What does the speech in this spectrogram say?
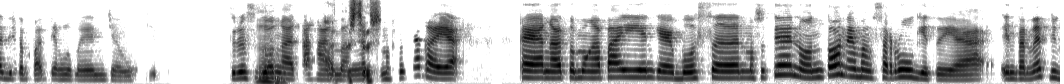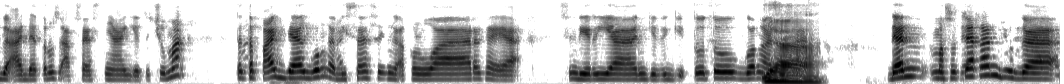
lah di tempat yang lumayan jauh gitu. Terus gua Hmm. nggak tahan Ah, terus, banget. terus? Maksudnya kayak kayak nggak tahu mau ngapain, kayak bosen. Maksudnya nonton emang seru gitu ya. Internet juga ada terus aksesnya gitu. Cuma tetep aja gua nggak bisa sih nggak keluar kayak sendirian gitu-gitu tuh gua nggak bisa. Ya. Dan maksudnya kan juga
